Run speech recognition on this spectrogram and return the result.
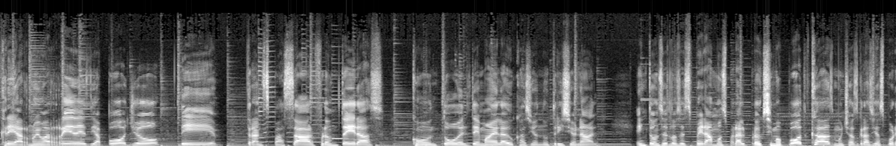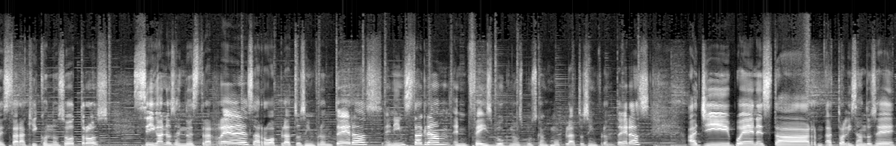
crear nuevas redes de apoyo, de traspasar fronteras con todo el tema de la educación nutricional. Entonces los esperamos para el próximo podcast. Muchas gracias por estar aquí con nosotros. Síganos en nuestras redes, arroba Platos Sin Fronteras, en Instagram, en Facebook nos buscan como Platos Sin Fronteras. Allí pueden estar actualizándose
